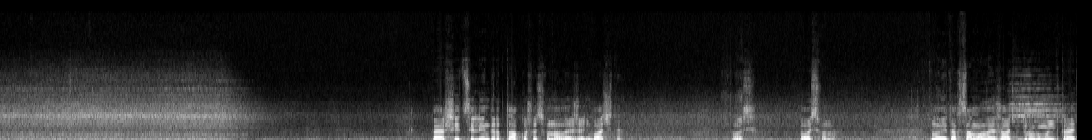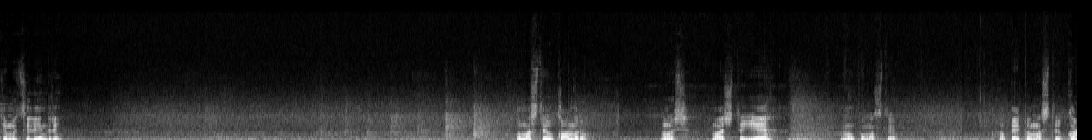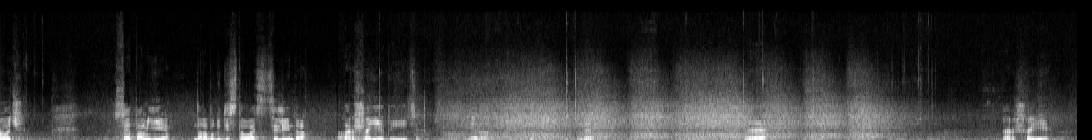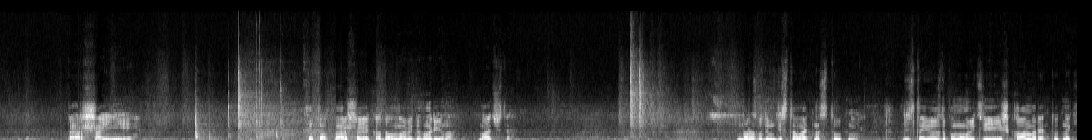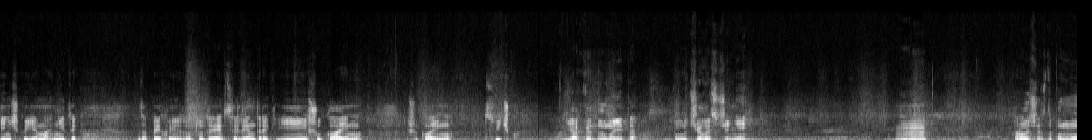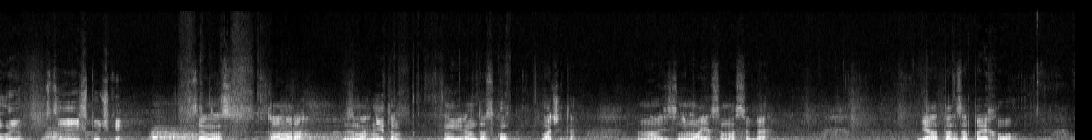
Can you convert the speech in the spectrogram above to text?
Перший циліндр також ось вона лежить, бачите? Ось. Ось вона. Ну і так само лежать в другому і в третьому циліндрі. Помастив камеру. Ось, бачите, є. Ну, помастив. Опять помастив. Коротше, все там є. Зараз буду діставати з циліндра. Перша є, дивіться. Є, да. Де? Е. Перша є. Перша є. Це та перша, яка давно відгоріла. Бачите? Зараз будемо діставати наступні. Дістаю з допомогою цієї ж камери. Тут на кінчику є магнітик. Запихую туди в циліндрик і шукаємо, шукаємо свічку. Як ви думаєте, вийшло чи ні? М? Коротше, з допомогою ось цієї штучки. Це у нас камера з магнітом. Ну і ендоскоп, бачите? Вона ось знімає сама себе. Я так запихував.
